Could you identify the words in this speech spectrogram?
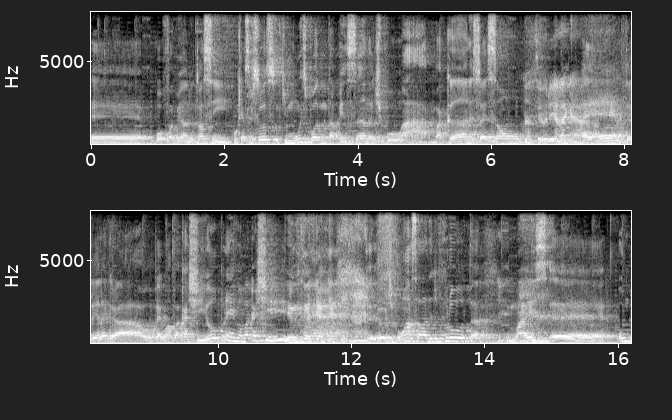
É... Pô, Fabiano, então assim, o que as pessoas, o que muitos podem estar pensando é tipo, ah, bacana, isso aí são. Na teoria é legal. É, na teoria é legal. Pega um abacaxi, ô prêmio, abacaxi. Entendeu? Tipo, uma salada de fruta. Mas é... como,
